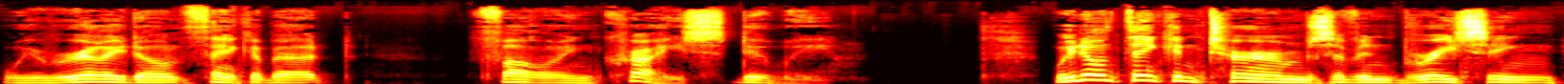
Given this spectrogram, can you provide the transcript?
we really don't think about following Christ, do we? We don't think in terms of embracing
